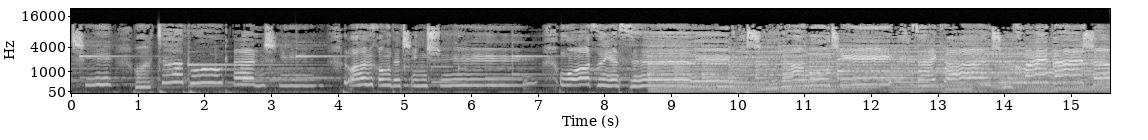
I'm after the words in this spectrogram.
起我的不甘心，乱哄的情绪，我自言自语，夕阳无尽，再看只会更伤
